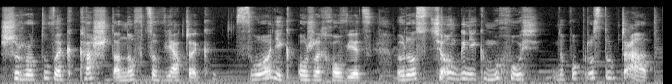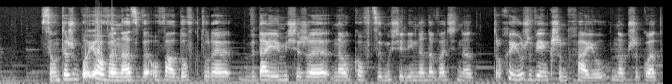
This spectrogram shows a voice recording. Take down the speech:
szrotówek kasztanowcowiaczek, słonik orzechowiec, rozciągnik mchuś, no po prostu czad. Są też bojowe nazwy owadów, które wydaje mi się, że naukowcy musieli nadawać na trochę już większym haju, na przykład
